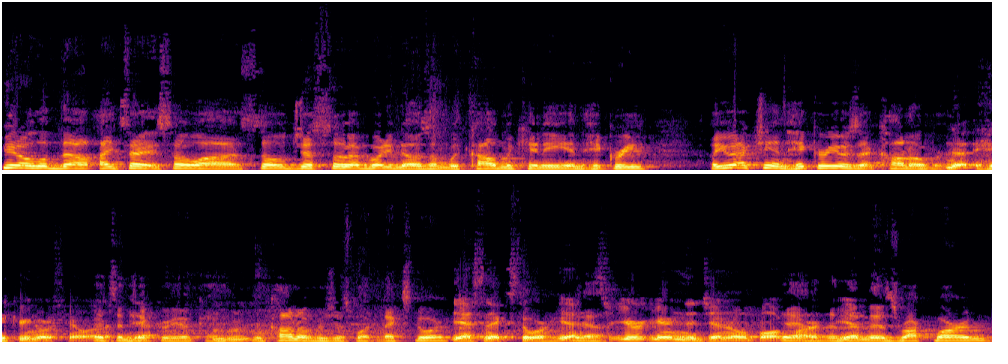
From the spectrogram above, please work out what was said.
You know, the, I'd say so. Uh, so, just so everybody knows, I'm with Kyle McKinney in Hickory. Are you actually in Hickory or is that Conover? No, Hickory, North Carolina. It's in yeah. Hickory. Okay. And Conover is just what next door. Yeah, next door. Yeah, Yeah. So you're you're in the general ballpark. Yeah, and Yeah, then there's Rock Barn.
